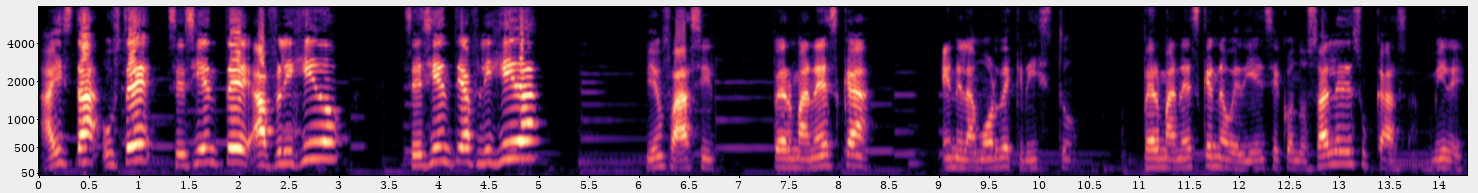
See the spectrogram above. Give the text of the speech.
Ahí está, usted se siente afligido, se siente afligida. Bien fácil permanezca en el amor de Cristo, permanezca en obediencia. Cuando sale de su casa, mire,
